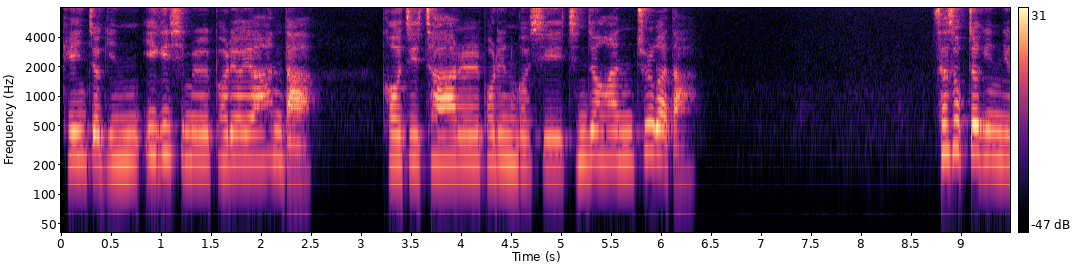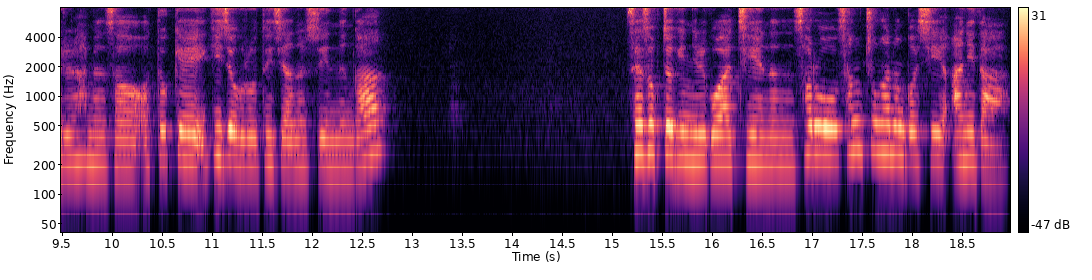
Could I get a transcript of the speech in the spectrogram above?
개인적인 이기심을 버려야 한다. 거짓 자아를 버리는 것이 진정한 출가다. 세속적인 일을 하면서 어떻게 이기적으로 되지 않을 수 있는가? 세속적인 일과 지혜는 서로 상충하는 것이 아니다.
